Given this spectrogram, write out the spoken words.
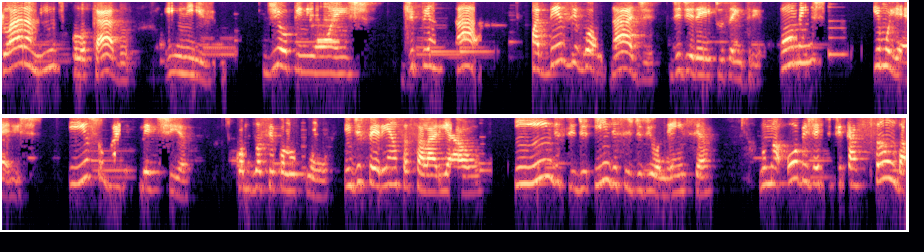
claramente colocado em nível de opiniões, de pensar uma desigualdade de direitos entre homens e mulheres. E isso vai refletir, como você colocou, em diferença salarial, em índice de, índices de violência, numa objetificação da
